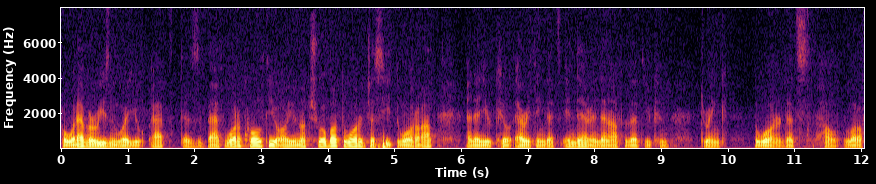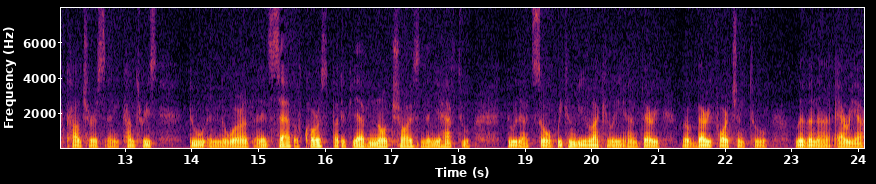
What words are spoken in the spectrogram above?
for whatever reason where you at there's a bad water quality or you're not sure about the water just heat the water up and then you kill everything that's in there and then after that you can drink the water. That's how a lot of cultures and countries do in the world. And it's sad of course but if you have no choice then you have to do that. So we can be luckily and very we're very fortunate to live in an area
